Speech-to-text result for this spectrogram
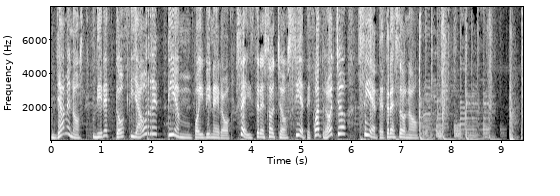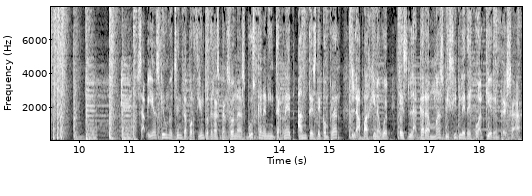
Llámenos directo y ahorre tiempo y dinero. 638-748-731. ¿Sabías que un 80% de las personas buscan en Internet antes de comprar? La página web es la cara más visible de cualquier empresa.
